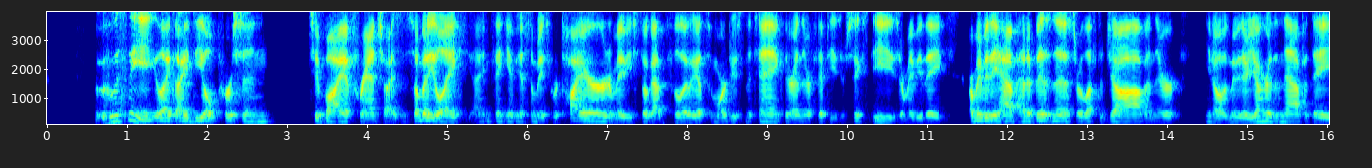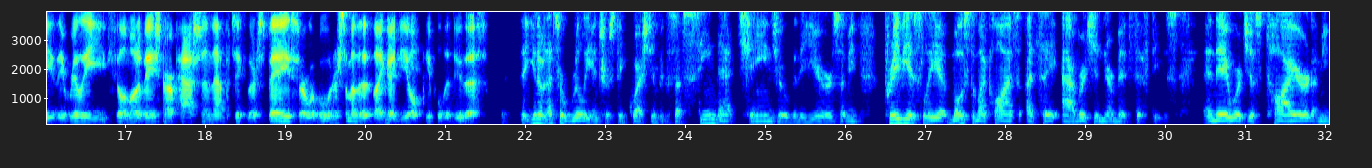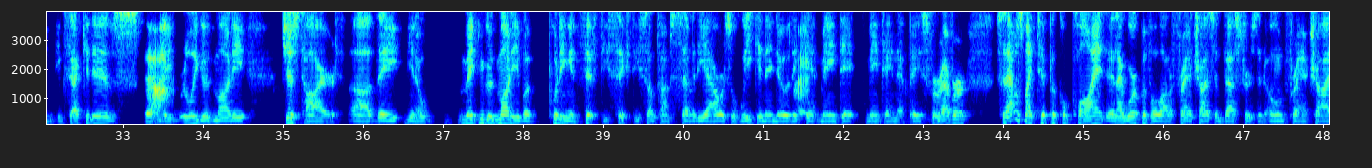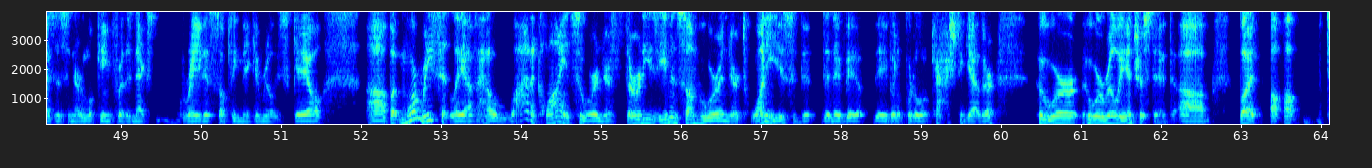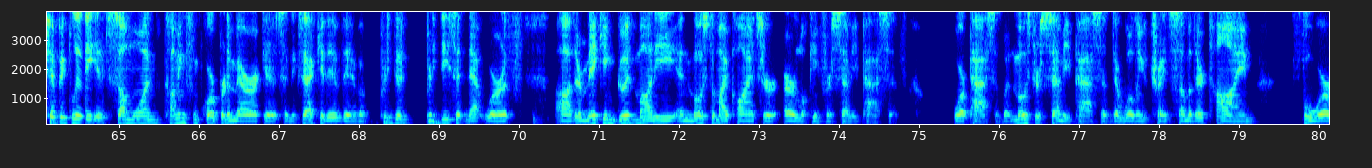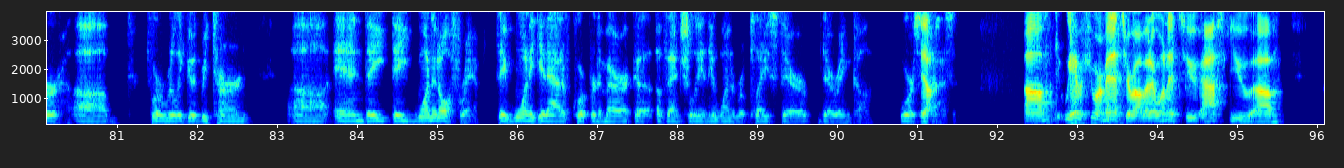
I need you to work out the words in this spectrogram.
Who's the like ideal person to buy a franchise? Is somebody like I'm thinking if somebody's retired or maybe still got feel like they got some more juice in the tank, they're in their 50s or 60s, or maybe they or maybe they have had a business or left a job and they're you know maybe they're younger than that but they they really feel a motivation or a passion in that particular space or what, what are some of the like ideal people that do this? You know that's a really interesting question because i've seen that change over the years. I mean previously uh, most of my clients i'd say average in their mid 50s and they were just tired. I mean executives yeah. made really good money just tired. Uh, they, you know, making good money, but putting in 50, 60, sometimes 70 hours a week, and they know they can't maintain maintain that pace forever. So that was my typical client. And I work with a lot of franchise investors that own franchises and they're looking for the next greatest, something they can really scale. Uh, but more recently, I've had a lot of clients who were in their 30s, even some who were in their 20s, that, that they've been able to put a little cash together who were who were really interested. Um, but uh, uh, typically it's someone coming from corporate America. It's an executive. They have a pretty good, pretty decent net worth. Uh, they're making good money, and most of my clients are are looking for semi-passive or passive, but most are semi-passive. They're willing to trade some of their time for um, for a really good return, uh, and they they want an off ramp. They want to get out of corporate America eventually, and they want to replace their their income or some yeah. passive. Um, we have a few more minutes here, Bob, but I wanted to ask you. Um,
